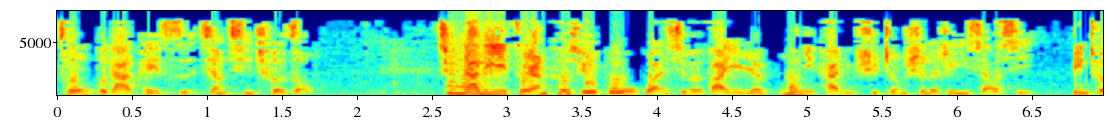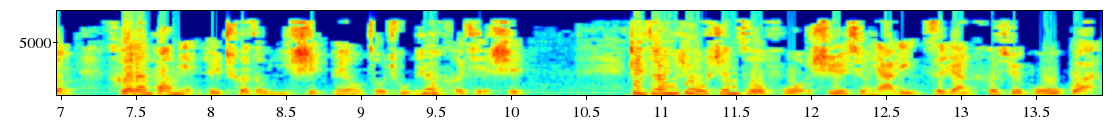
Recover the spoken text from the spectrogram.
从布达佩斯将其撤走。匈牙利自然科学博物馆新闻发言人莫妮卡女士证实了这一消息，并称荷兰方面对撤走仪式没有做出任何解释。这尊肉身坐佛是匈牙利自然科学博物馆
